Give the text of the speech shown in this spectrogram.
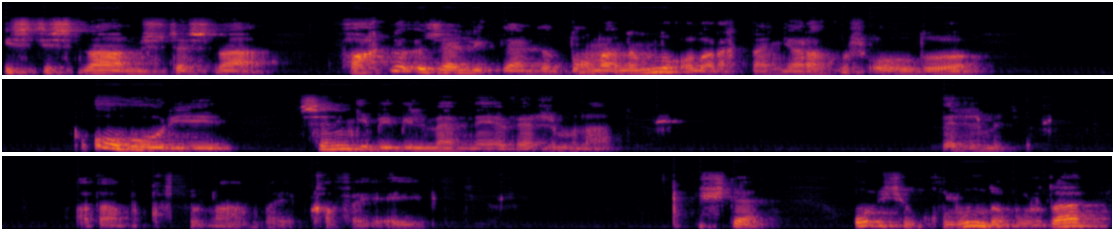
istisna, müstesna, farklı özelliklerde donanımlı olaraktan yaratmış olduğu o huriyi senin gibi bilmem neye verir mi lan diyor. Verir mi diyor. Adam kusurunu anlayıp kafayı eğip gidiyor. İşte onun için kulun da burada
